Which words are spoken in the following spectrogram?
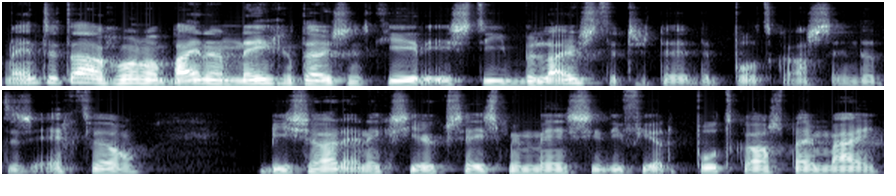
maar in totaal gewoon al bijna 9000 keer is die beluisterd, de, de podcast. En dat is echt wel bizar. En ik zie ook steeds meer mensen die via de podcast bij mij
